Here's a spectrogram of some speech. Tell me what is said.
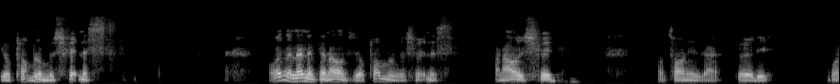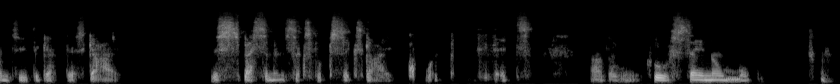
your problem was fitness. It wasn't anything else. Your problem was fitness. And I was fit. Told you that, Birdie, want you to get this guy, this specimen, six foot six guy, quick, fit. I was like, cool, say no more.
